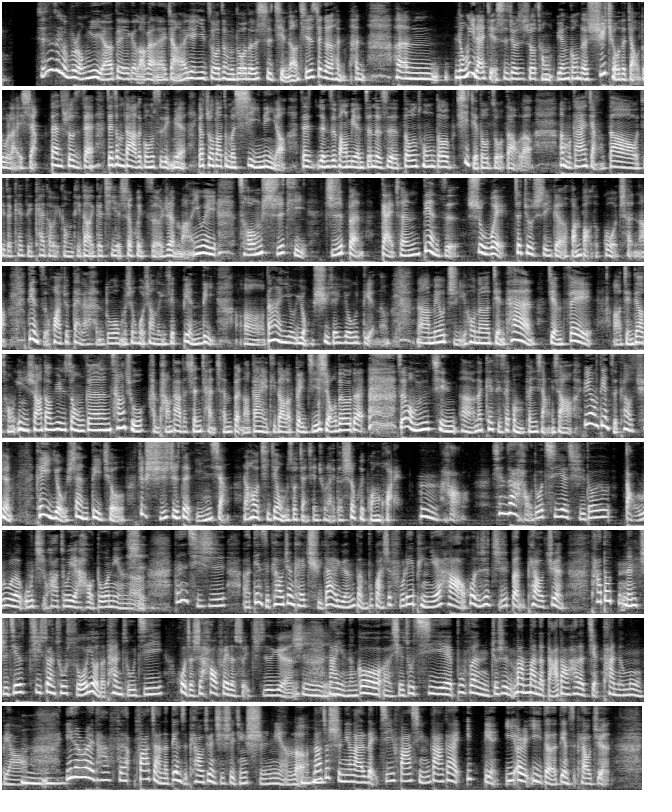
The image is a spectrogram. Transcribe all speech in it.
其实这个不容易啊，对一个老板来讲，要愿意做这么多的事情呢。其实这个很很很容易来解释，就是说从员工的需求的角度来想。但说实在，在这么大的公司里面，要做到这么细腻啊，在人资方面真的是都通都细节都做到了。那我们刚才讲到，我记得 Cathy 开头也跟我们提到一个企业社会责任嘛，因为从实体纸本。改成电子数位，这就是一个环保的过程啊。电子化就带来很多我们生活上的一些便利，呃，当然有永续的优点呢。那没有纸以后呢，减碳、减费啊，减掉从印刷到运送跟仓储很庞大的生产成本啊。刚刚也提到了北极熊，对不对？所以我们请啊，那 Cathy 再跟我们分享一下啊，运用电子票券可以友善地球这个实质的影响，然后期间我们所展现出来的社会关怀。嗯，好。现在好多企业其实都导入了无纸化作业好多年了，是。但是其实呃，电子票券可以取代原本不管是福利品也好，或者是纸本票券，它都能直接计算出所有的碳足迹。或者是耗费的水资源，是，那也能够呃协助企业部分就是慢慢的达到它的减碳的目标。嗯，Edenred 它发发展了电子票券，其实已经十年了。嗯、那这十年来累积发行大概一点一二亿的电子票券，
